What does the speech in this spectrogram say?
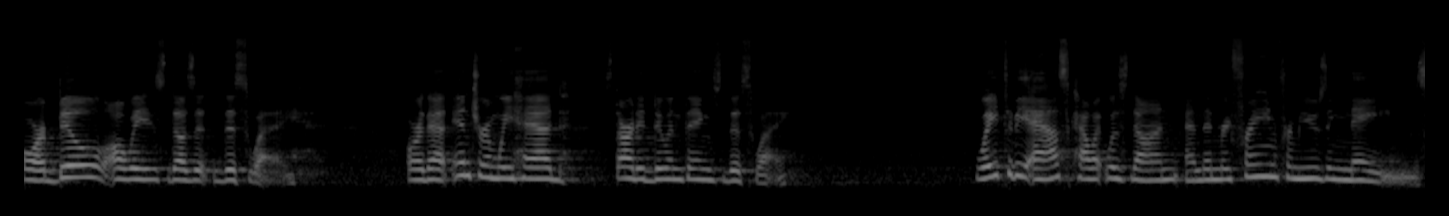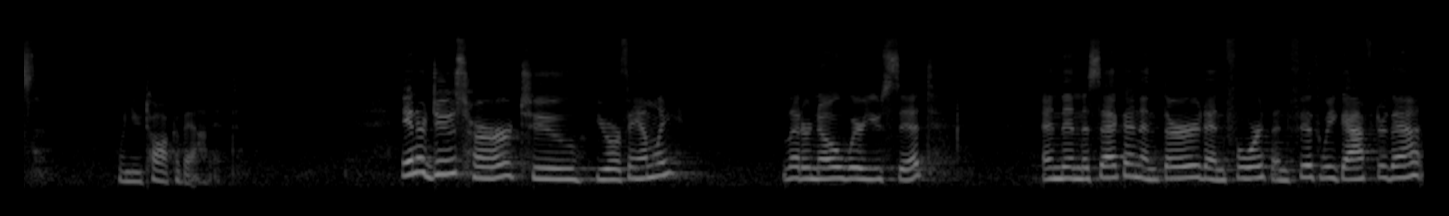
or Bill always does it this way, or that interim we had started doing things this way. Wait to be asked how it was done, and then refrain from using names when you talk about it. Introduce her to your family, let her know where you sit, and then the second and third and fourth and fifth week after that,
